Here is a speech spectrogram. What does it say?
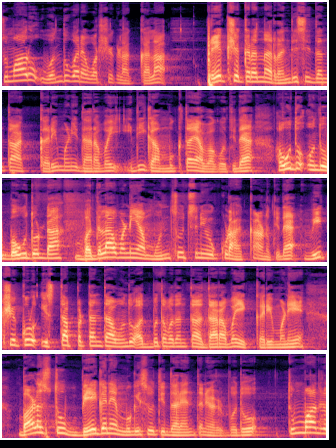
ಸುಮಾರು ಒಂದೂವರೆ ವರ್ಷಗಳ ಕಾಲ ಪ್ರೇಕ್ಷಕರನ್ನ ರಂಜಿಸಿದಂಥ ಕರಿಮಣಿ ಧಾರಾವಾಹಿ ಇದೀಗ ಮುಕ್ತಾಯವಾಗುತ್ತಿದೆ. ಹೌದು, ಒಂದು ಬಹುದೊಡ್ಡ ಬದಲಾವಣೆಯ ಮುನ್ಸೂಚನೆಯೂ ಕೂಡ ಕಾಣುತ್ತಿದೆ. ವೀಕ್ಷಕರು ಇಷ್ಟಪಟ್ಟಂಥ ಒಂದು ಅದ್ಭುತವಾದಂಥ ಧಾರಾವಾಹಿ ಕರಿಮಣಿ. ಬಹಳಷ್ಟು ಬೇಗನೆ ಮುಗಿಸುತ್ತಿದ್ದಾರೆ ಅಂತಲೇ ಹೇಳ್ಬೋದು. ತುಂಬ ಅಂದರೆ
